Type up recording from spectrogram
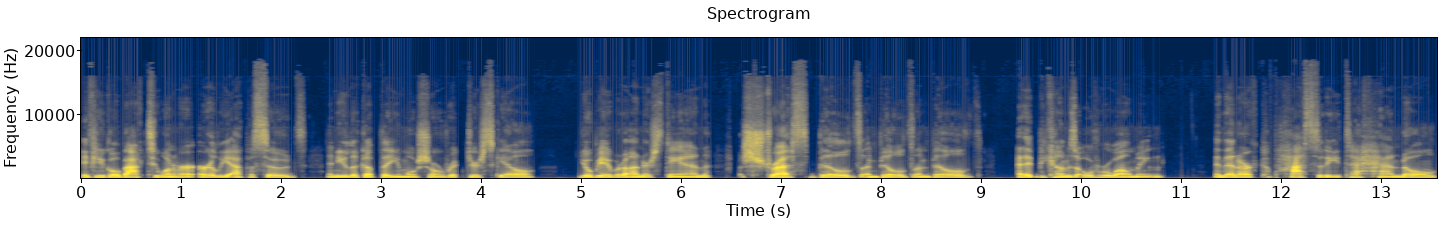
if you go back to one of our early episodes and you look up the emotional Richter scale, you'll be able to understand stress builds and builds and builds, and it becomes overwhelming. And then our capacity to handle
